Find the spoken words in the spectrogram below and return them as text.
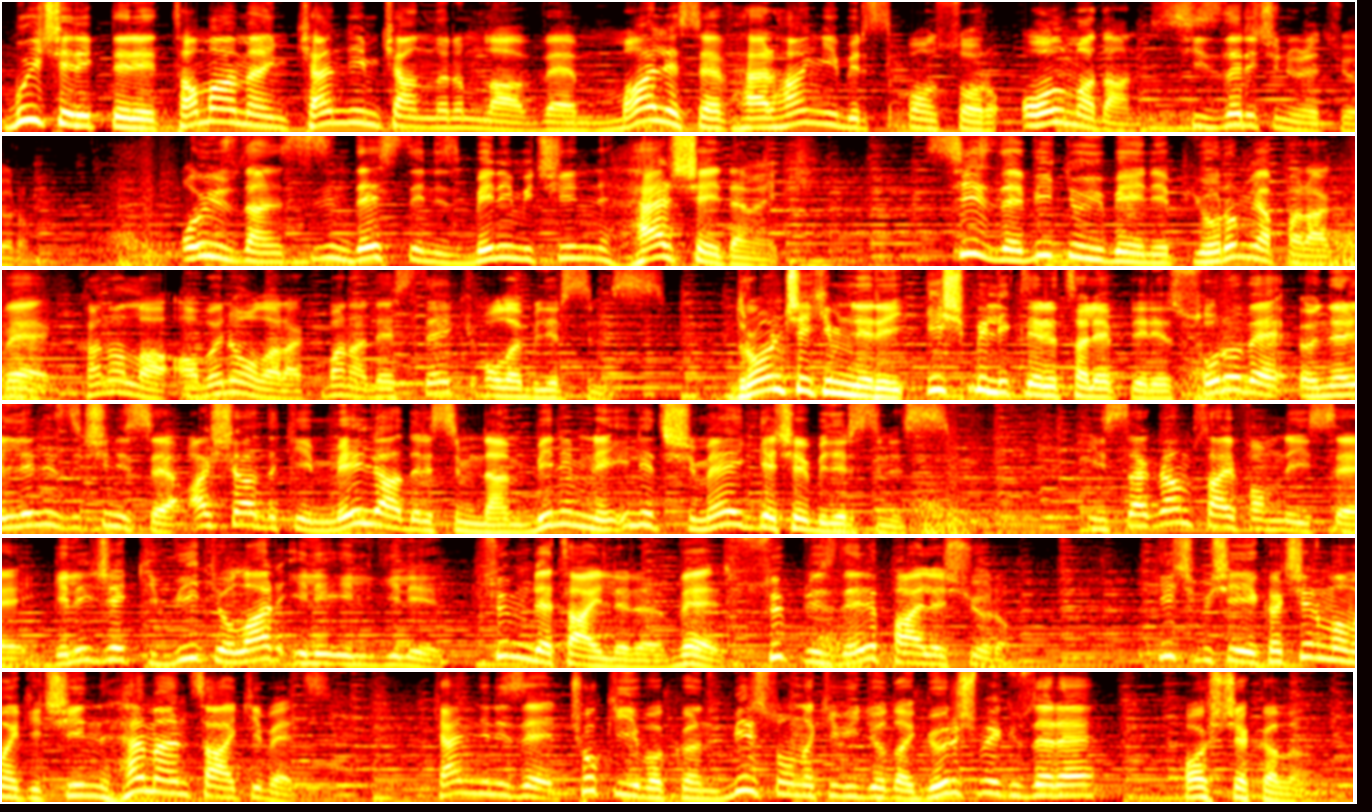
Bu içerikleri tamamen kendi imkanlarımla ve maalesef herhangi bir sponsor olmadan sizler için üretiyorum. O yüzden sizin desteğiniz benim için her şey demek. Siz de videoyu beğenip yorum yaparak ve kanala abone olarak bana destek olabilirsiniz. Drone çekimleri, işbirlikleri talepleri, soru ve önerileriniz için ise aşağıdaki mail adresimden benimle iletişime geçebilirsiniz. Instagram sayfamda ise gelecek videolar ile ilgili tüm detayları ve sürprizleri paylaşıyorum. Hiçbir şeyi kaçırmamak için hemen takip et. Kendinize çok iyi bakın. Bir sonraki videoda görüşmek üzere. Hoşçakalın.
